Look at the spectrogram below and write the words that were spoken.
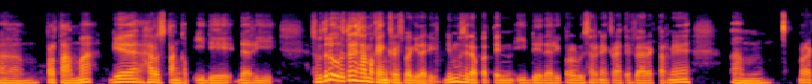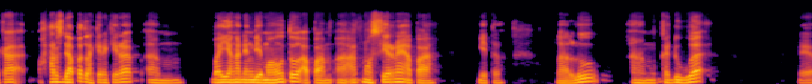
um, pertama dia harus tangkap ide dari sebetulnya urutannya sama kayak yang Chris bagi tadi. Dia mesti dapetin ide dari produsernya, kreatif directornya, um, mereka harus dapat lah kira-kira um, bayangan yang dia mau tuh apa uh, atmosfernya apa gitu. Lalu um, kedua ya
